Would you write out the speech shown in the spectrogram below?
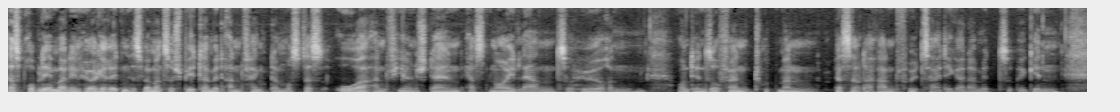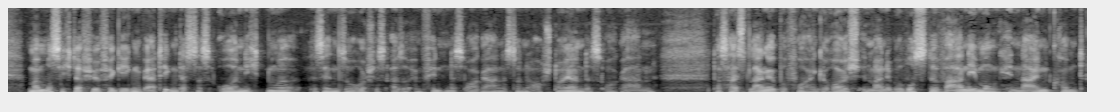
Das Problem bei den Hörgeräten ist, wenn man zu spät damit anfängt, dann muss das Ohr an vielen Stellen erst neu lernen zu hören. Und insofern tut man besser daran, frühzeitiger damit zu beginnen. Man muss sich dafür vergegenwärtigen, dass das Ohr nicht nur sensorisches, also empfindendes Organ ist, sondern auch steuerndes Organ. Das heißt, lange bevor ein Geräusch in meine bewusste Wahrnehmung hineinkommt,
